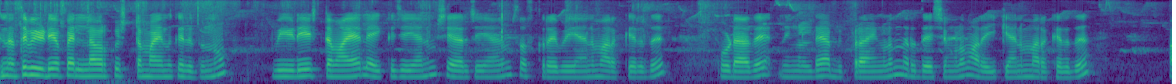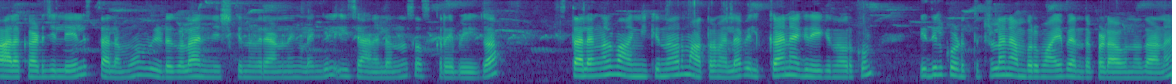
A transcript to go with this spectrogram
ഇന്നത്തെ വീഡിയോ ഇപ്പോൾ എല്ലാവർക്കും ഇഷ്ടമായെന്ന് കരുതുന്നു. വീഡിയോ ഇഷ്ടമായ ലൈക്ക് ചെയ്യാനും ഷെയർ ചെയ്യാനും സബ്സ്ക്രൈബ് ചെയ്യാനും മറക്കരുത്. കൂടാതെ നിങ്ങളുടെ അഭിപ്രായങ്ങളും നിർദ്ദേശങ്ങളും അറിയിക്കാനും മറക്കരുത്. പാലക്കാട് ജില്ലയിൽ സ്ഥലമോ വീടുകളോ അന്വേഷിക്കുന്നവരാണ് നിങ്ങളെങ്കിൽ ഈ ചാനലൊന്ന് സബ്സ്ക്രൈബ് ചെയ്യുക. സ്ഥലങ്ങൾ വാങ്ങിക്കുന്നവർ മാത്രമല്ല വിൽക്കാൻ ആഗ്രഹിക്കുന്നവർക്കും ഇതിൽ കൊടുത്തിട്ടുള്ള നമ്പറുമായി ബന്ധപ്പെടാവുന്നതാണ്.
